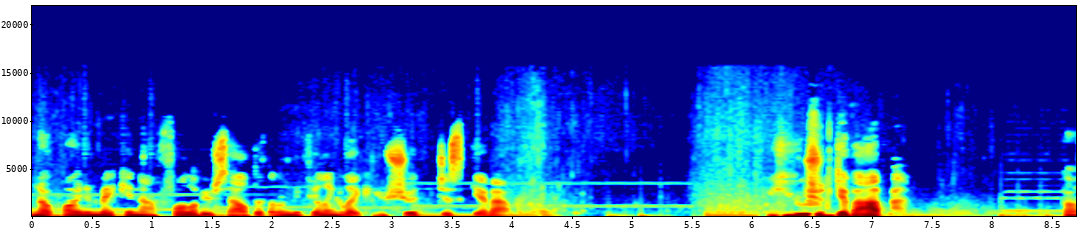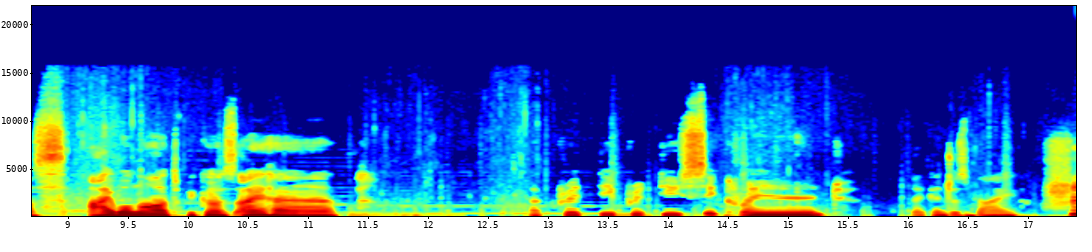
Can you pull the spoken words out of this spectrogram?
no point in making a fool of yourself. Definitely feeling like you should just give up. You should give up. Because I will not, because I have a pretty, pretty secret I can just buy.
